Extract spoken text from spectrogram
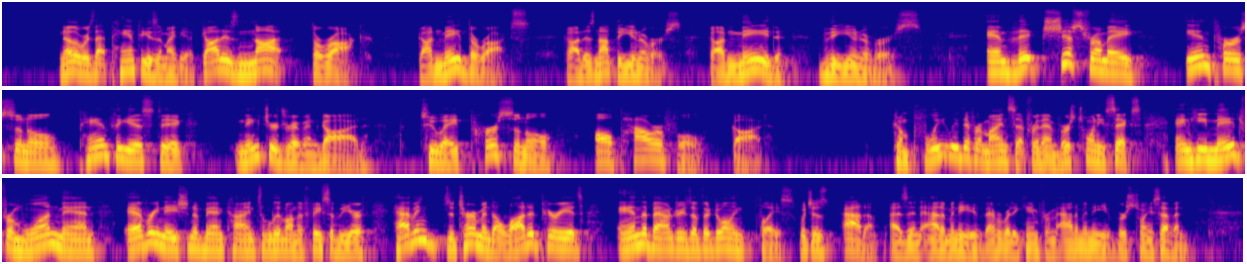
In other words, that pantheism idea. God is not the rock. God made the rocks. God is not the universe. God made the universe. And that shifts from a impersonal, pantheistic, nature-driven God to a personal, all-powerful God. Completely different mindset for them. Verse 26 And he made from one man every nation of mankind to live on the face of the earth, having determined allotted periods and the boundaries of their dwelling place, which is Adam, as in Adam and Eve. Everybody came from Adam and Eve. Verse 27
